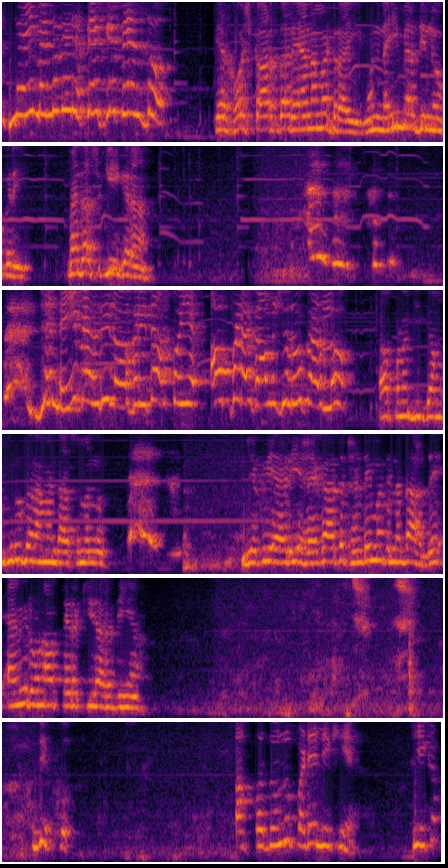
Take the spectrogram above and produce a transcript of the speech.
ਨਹੀਂ ਮੈਨੂੰ ਮੇਰੇ ਪੇਕੇ ਭੇਜ ਦਿਓ। ਯਾਰ ਖੁਸ਼ ਕਰਦਾ ਰਿਹਾ ਨਾ ਮੈਂ ਟਰਾਈ ਹੁਣ ਨਹੀਂ ਮਿਲਦੀ ਨੌਕਰੀ। ਮੈਂ ਦੱਸ ਕੀ ਕਰਾਂ? ਜੇ ਨਹੀਂ ਮਿਲਦੀ ਨੌਕਰੀ ਤਾਂ ਕੋਈ ਆਪਣਾ ਕੰਮ ਸ਼ੁਰੂ ਕਰ ਲਓ। ਆਪਣਾ ਕੀ ਕੰਮ ਸ਼ੁਰੂ ਕਰਾਂ ਮੈਂ ਦੱਸ ਮੈਨੂੰ? ਜੇ ਕੋਈ ਆਈਡੀਆ ਹੈਗਾ ਤਾਂ ਠੰਡੇ ਮਤੇ ਨਾਲ ਦੱਸ ਦੇ ਐਵੇਂ ਰੋਣਾ ਉੱਤੇ ਰੱਖੀ ਰੱਖਦੀ ਆ। ਦੇਖੋ ਆਪਾਂ ਦੋਨੋਂ ਪੜ੍ਹੇ ਲਿਖੇ ਆ ਠੀਕ ਆ?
